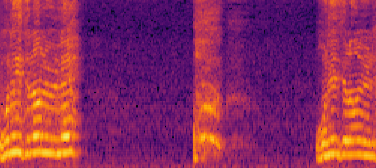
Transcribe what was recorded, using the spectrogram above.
O neydi lan öyle? O neydi lan öyle?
